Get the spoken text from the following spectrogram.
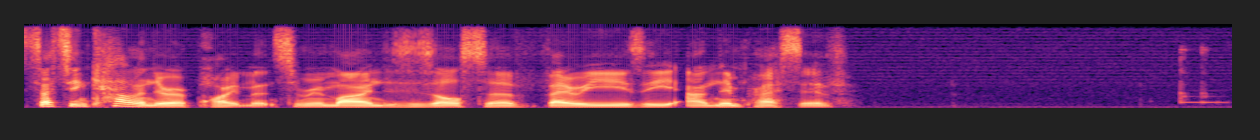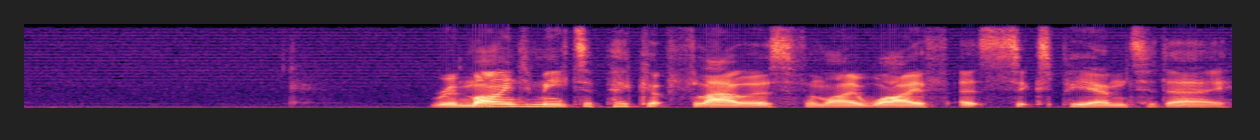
Setting calendar appointments and reminders is also very easy and impressive. Remind me to pick up flowers for my wife at 6pm today.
